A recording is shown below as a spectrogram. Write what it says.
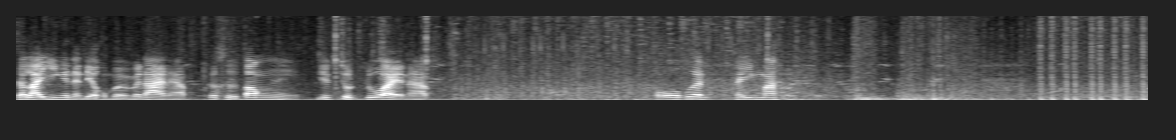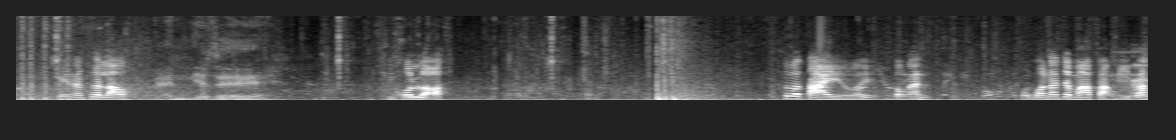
จะไล่ยิงกันอย่างเดียวคงเป็นไม่ได้นะครับ ก็คือต้องยึดจุดด้วยนะครับโอ้เพื่อนใครยิงมาโอเคนั่นเพื่อนเรามีคนเหรอเพื่อนเราตายอยู่ตรงนี้ตรงนั้นผมว่าน่าจะมาฝั่งนี้ปะ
